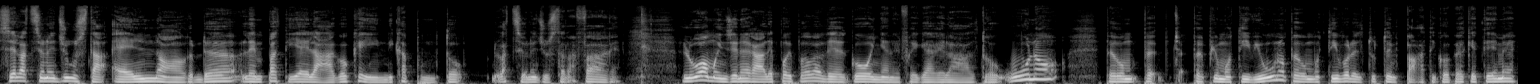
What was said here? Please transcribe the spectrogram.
Se l'azione giusta è il nord, l'empatia è l'ago che indica appunto l'azione giusta da fare. L'uomo in generale poi prova vergogna nel fregare l'altro, uno per, un, per, cioè per, più motivi, uno per un motivo del tutto empatico, perché teme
